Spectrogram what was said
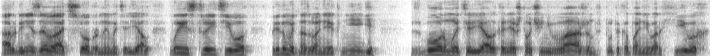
организовать собранный материал, выстроить его, придумать название книги. Сбор материала, конечно, очень важен, тут и копание в архивах,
